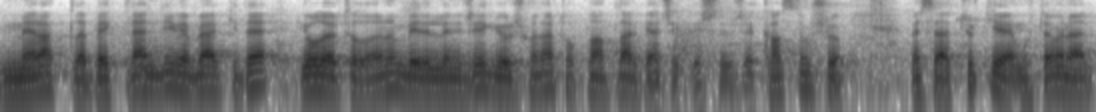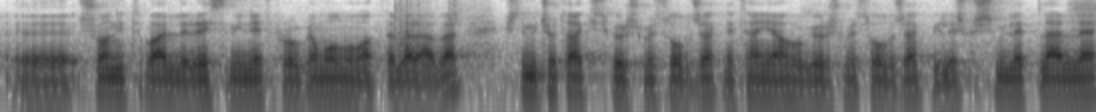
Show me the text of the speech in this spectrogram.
merakla beklendiği ve belki de yol haritalarının belirleneceği görüşmeler, toplantılar gerçekleştirilecek. Kastım şu, mesela Türkiye muhtemelen e, şu an itibariyle resmi net program olmamakla beraber işte Miçotakis görüşmesi olacak, Netanyahu görüşmesi olacak, Birleşmiş Milletler'le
